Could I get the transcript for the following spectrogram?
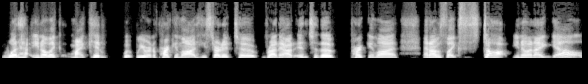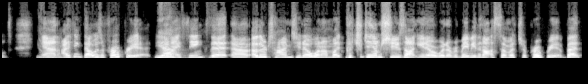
what ha- you know, like my kid we were in a parking lot. He started to run out into the parking lot and I was like, stop, you know, and I yelled. And I think that was appropriate. Yeah. And I think that uh, other times, you know, when I'm like, put your damn shoes on, you know, or whatever, maybe they're not so much appropriate. But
